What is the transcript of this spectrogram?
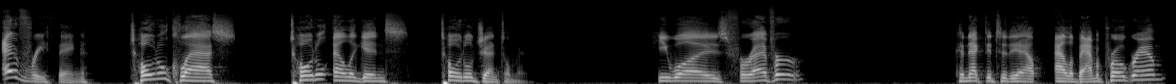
everything total class, total elegance, total gentleman. He was forever connected to the Al- Alabama program,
